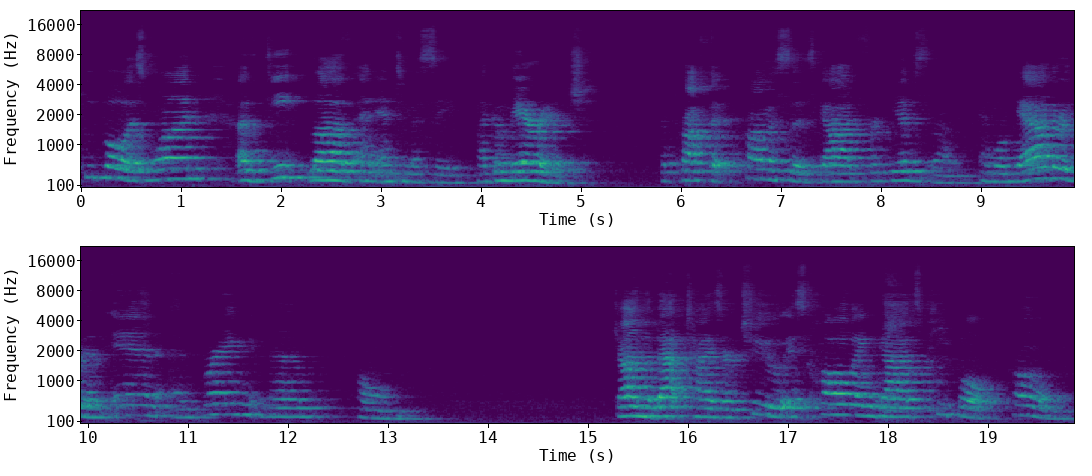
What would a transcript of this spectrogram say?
people as one of deep love and intimacy, like a marriage the prophet promises God forgives them and will gather them in and bring them home. John the Baptizer, too, is calling God's people home.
